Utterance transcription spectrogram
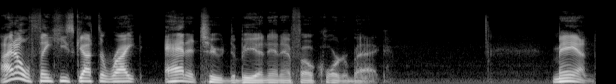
I don't think he's got the right attitude to be an NFL quarterback. Man,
